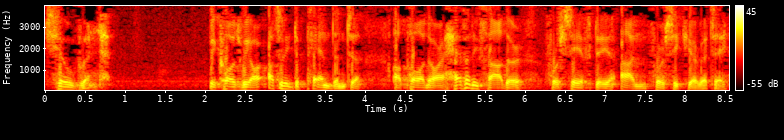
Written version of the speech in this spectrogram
children because we are utterly dependent upon our Heavenly Father for safety and for security.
